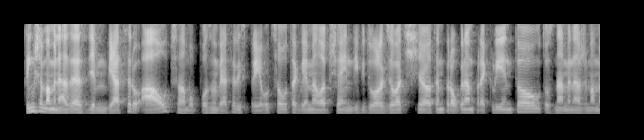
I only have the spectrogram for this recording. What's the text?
Tým, že máme na zájazde viacero aut, alebo povedzme viacerých sprievodcov, tak vieme lepšie individualizovať e, ten program pre klientov. To znamená, že máme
